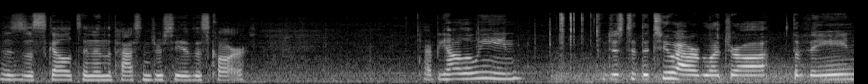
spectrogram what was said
This is a skeleton in the passenger seat of this car. Happy Halloween! Just did the two hour blood draw. The vein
